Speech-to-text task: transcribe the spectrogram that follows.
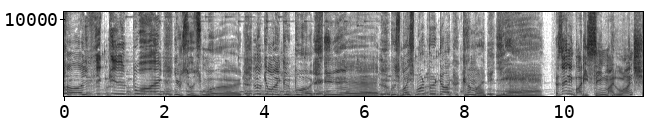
Oh, he's a good boy. You're so smart. Look at my good boy. Yeah. Who's my smart food dog? Come on. Yeah. Has anybody seen my lunch?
